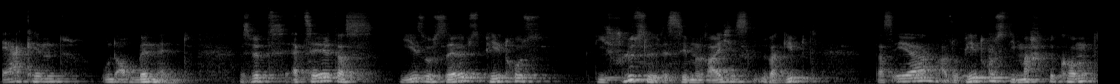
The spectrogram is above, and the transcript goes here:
erkennt und auch benennt. Es wird erzählt, dass Jesus selbst Petrus die Schlüssel des Himmelreiches übergibt, dass er, also Petrus, die Macht bekommt,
